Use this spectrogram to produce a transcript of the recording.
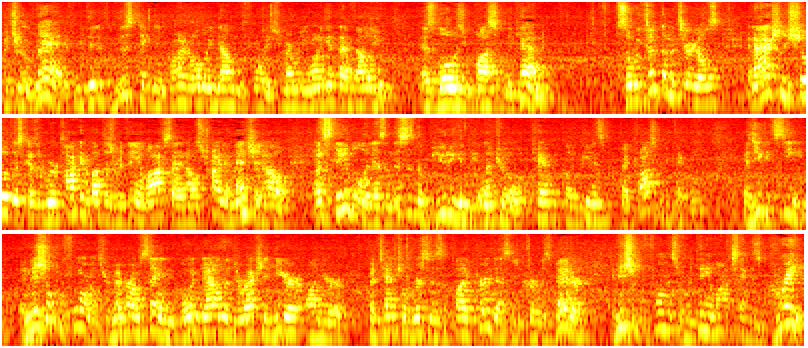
but your lead, if we did it through this technique, brought it all the way down to the 40s. Remember, you want to get that value as low as you possibly can. So we took the materials, and I actually showed this because we were talking about this ruthenium oxide, and I was trying to mention how unstable it is, and this is the beauty of the electrochemical impedance spectroscopy technique. As you can see, initial performance, remember I'm saying going down the direction here on your potential versus applied current density curve is better. Initial performance of ruthenium oxide is great,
